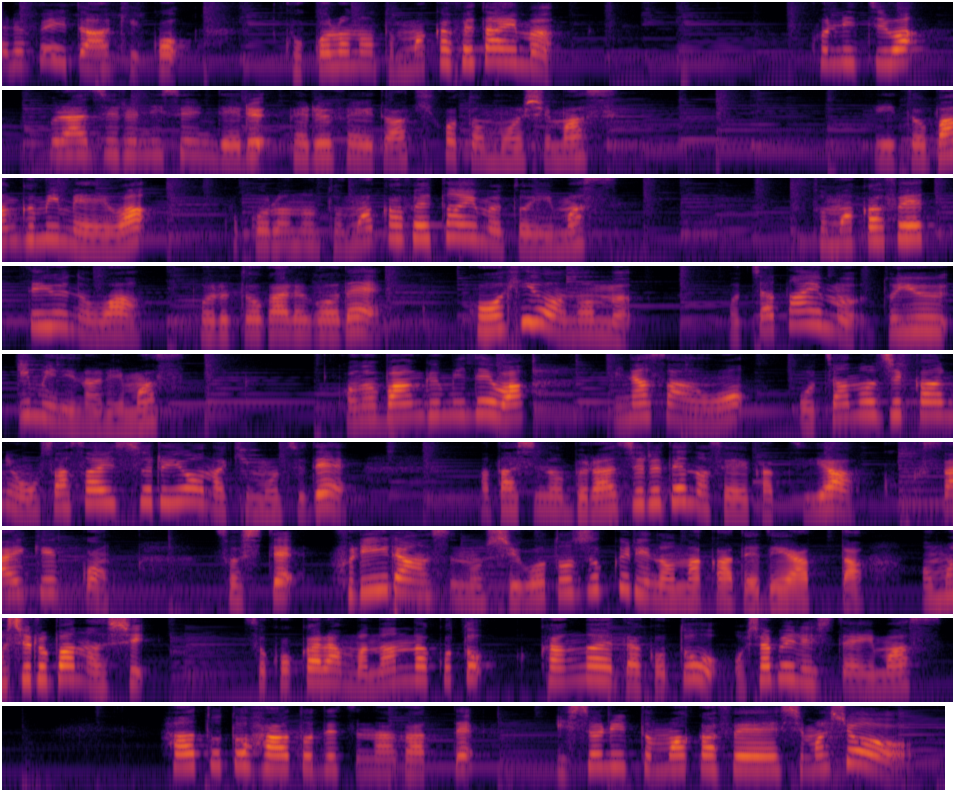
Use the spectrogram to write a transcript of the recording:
ペルフェイトアキコ心の Toma Café タイム。こんにちは。ブラジルに住んでいるペルフェイトアキコと申します。えーと番組名は心の Toma Café タイムと言います。 Toma Café っていうのはポルトガル語でコーヒーを飲むお茶タイムという意味になります。この番組では皆さんをお茶の時間にお支えするような気持ちで私のブラジルでの生活や国際結婚そしてフリーランスの仕事作りの中で出会った面白話そこから学んだこと考えたことをおしゃべりしています。ハートとハートでつながって一緒にトマカフェしましょう。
